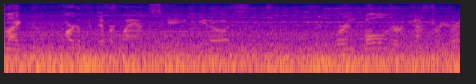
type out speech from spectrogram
like part of the different landscape, you know. It's, we're in Boulder country right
